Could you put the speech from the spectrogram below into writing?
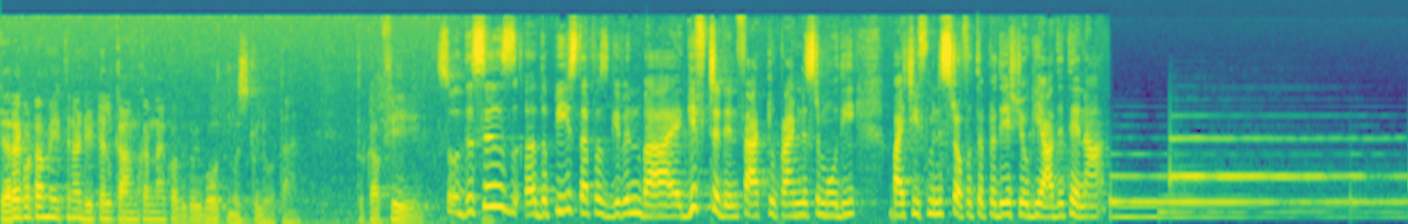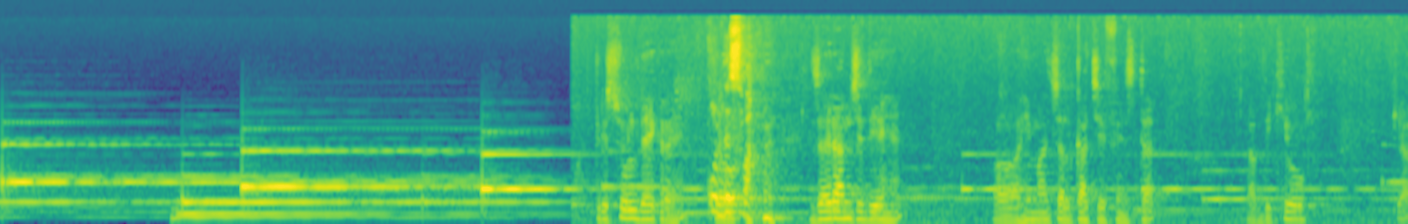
टेराकोटा में इतना डिटेल काम करना कभी कभी बहुत मुश्किल होता है तो काफ़ी so this is the piece that was given by gifted in fact to prime minister Modi by chief minister of Uttar Pradesh Yogi Adityanath trishul देख रहे हैं। तो oh, so, जयराम जी दिए हैं हिमाचल का चीफ मिनिस्टर। अब देखियो क्या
